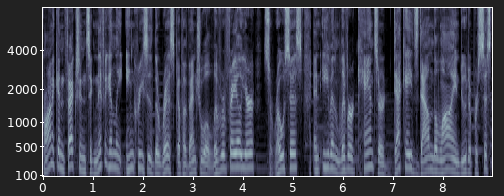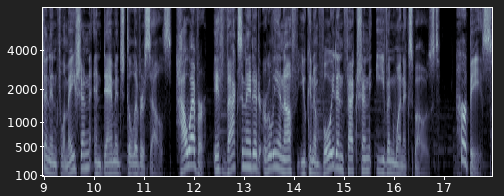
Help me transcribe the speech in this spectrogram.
chronic infection significantly increases the risk of eventual liver failure, cirrhosis, and even liver cancer decades down the line due to persistent inflammation and damage to liver cells. However, if vaccinated early enough, you can avoid infection even when exposed. Herpes.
